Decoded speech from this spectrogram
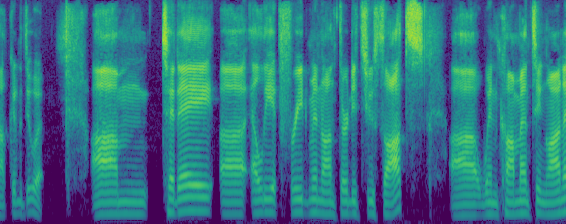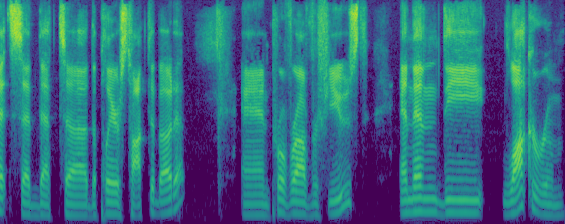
not going to do it. Um, today, uh, Elliotte Friedman on 32 Thoughts, uh, when commenting on it, said that uh, the players talked about it and Provorov refused. And then the locker room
